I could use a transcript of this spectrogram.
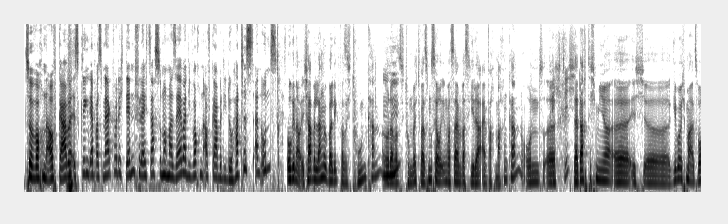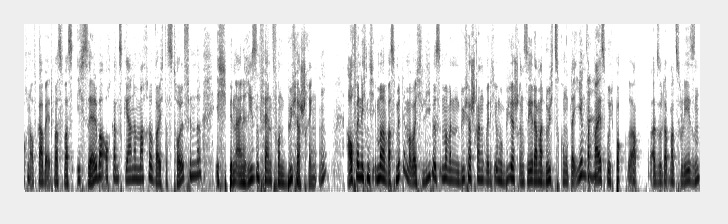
zur Wochenaufgabe. Es klingt etwas merkwürdig, denn vielleicht sagst du nochmal selber die Wochenaufgabe, die du hattest an uns. Oh genau, ich habe lange überlegt, was ich tun kann oder was ich tun möchte, weil es muss ja auch irgendwas sein, was jeder einfach machen kann. Und äh, Richtig. da dachte ich mir, äh, ich äh, gebe euch mal als Wochenaufgabe etwas, was ich selber auch ganz gerne mache, weil ich das toll finde. Ich bin ein Riesenfan von Bücherschränken. Auch wenn ich nicht immer was mitnehme, aber ich liebe es immer, wenn ein Bücherschrank, wenn ich irgendwo einen Bücherschrank sehe, da mal durchzugucken, ob da irgendwas bei ist, wo ich Bock habe, also das mal zu lesen.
